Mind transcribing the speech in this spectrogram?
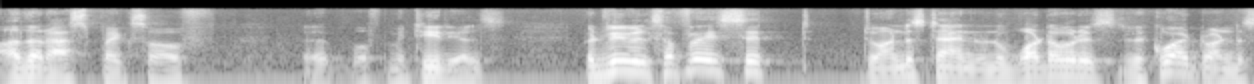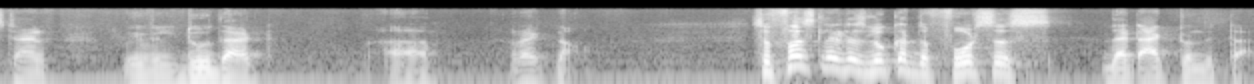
other aspects of, uh, of materials, but we will suffice it to understand you know, whatever is required to understand, we will do that uh, right now. So first let us look at the forces that act on the tire.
